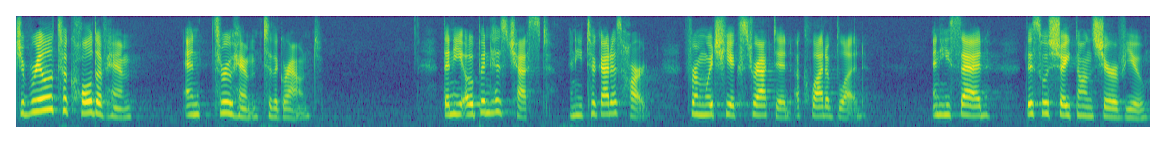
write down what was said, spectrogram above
Jibreel took hold of him and threw him to the ground. Then he opened his chest and he took out his heart, from which he extracted a clot of blood. And he said, This was Shaitan's share of you.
